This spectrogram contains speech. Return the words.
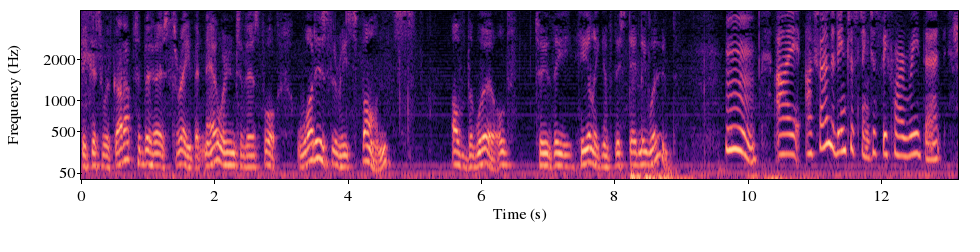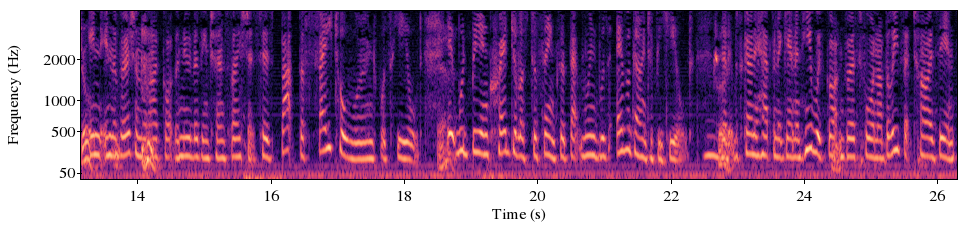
Because we've got up to verse 3, but now we're into verse 4. What is the response of the world to the healing of this deadly wound? Hmm. I, I found it interesting just before I read that. Sure. In, in the version that I've got, the New Living Translation, it says, But the fatal wound was healed. Yeah. It would be incredulous to think that that wound was ever going to be healed, True. that it was going to happen again. And here we've got in verse 4, and I believe that ties in,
